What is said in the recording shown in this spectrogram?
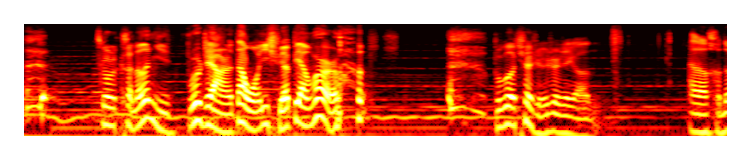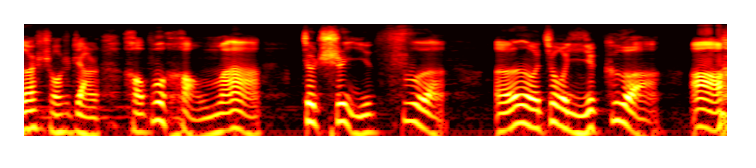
就是可能你不是这样的，但我一学变味儿了。不过确实是这个，呃，很多时候是这样的，好不好嘛？就吃一次，嗯，就一个。啊，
